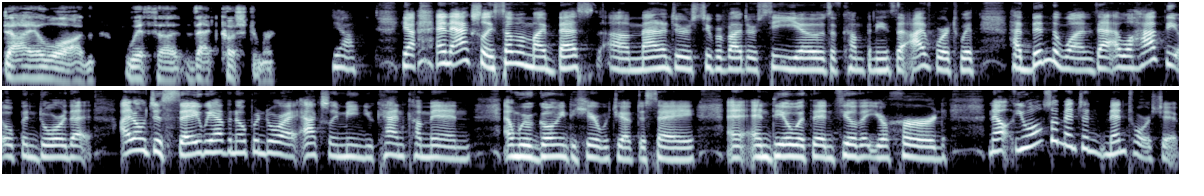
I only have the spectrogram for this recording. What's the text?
dialogue with uh, that customer. Yeah. Yeah. And actually, some of my best um, managers, supervisors, CEOs of companies that I've worked with have been the ones that will have the open door that I don't just say we have an open door. I actually mean you can come in and we're going to hear what you have to say and, and deal with it and feel that you're heard. Now, you also mentioned mentorship.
